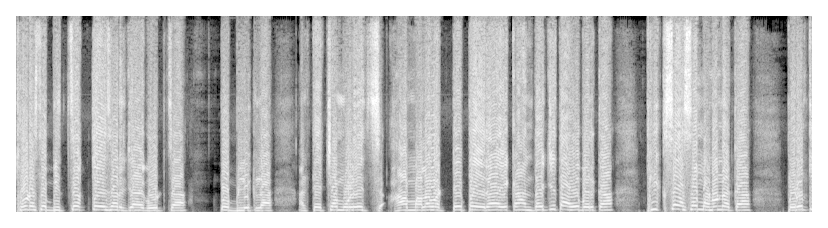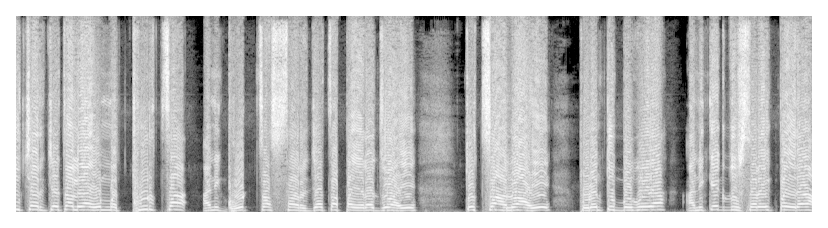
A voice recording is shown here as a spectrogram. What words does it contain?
थोडंसं बिचकतोय सर्जा घोटचा पब्लिकला आणि त्याच्यामुळेच हा मला वाटतंय पहिला एक अंदाजित आहे बरं का. फिक्स असं म्हणू नका. परंतु चर्चा चालू आहे मथुरचा आणि घोटचा सर्जाचा पैरा जो आहे तो चालू आहे. परंतु बघूया आणखी एक दुसरा एक पैरा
